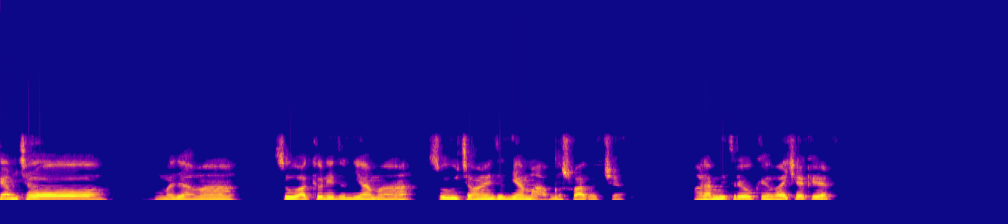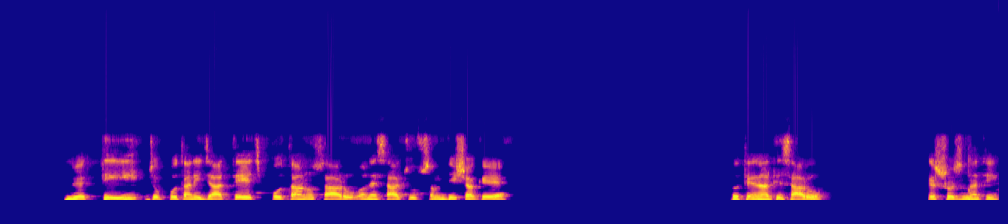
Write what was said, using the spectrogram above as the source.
કેમ છો? મજામાં. સુવાક્યોની દુનિયામાં સુવિચારોની દુનિયામાં આપનું સ્વાગત છે? મારા મિત્ર એવું કહેવાય છે કે, વ્યક્તિ જો પોતાની જાતે જ પોતાનું સારું અને સાચું સમજી શકે, તો તેનાથી સારું કશું જ નથી.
